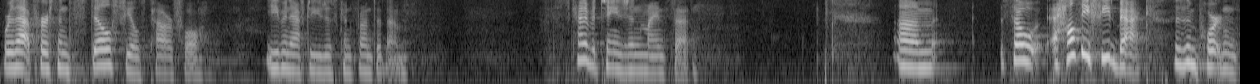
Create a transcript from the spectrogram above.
where that person still feels powerful, even after you just confronted them. It's kind of a change in mindset. Um, so, healthy feedback is important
